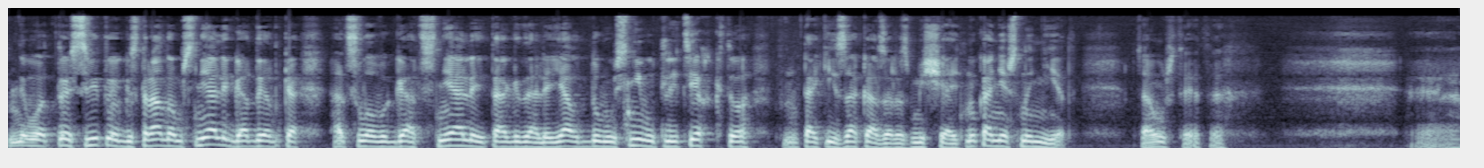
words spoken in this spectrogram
Вот, то есть святой гастроном сняли, Гаденко от слова гад сняли и так далее. Я вот думаю, снимут ли тех, кто такие заказы размещает. Ну, конечно, нет потому что это... Э,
